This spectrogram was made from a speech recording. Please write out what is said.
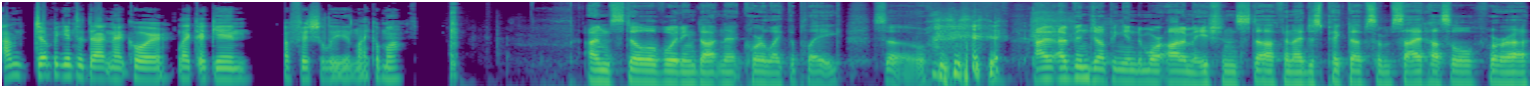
I'm jumping into .NET Core like again officially in like a month. I'm still avoiding .NET Core like the plague. So I, have been jumping into more automation stuff, and I just picked up some side hustle for uh,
